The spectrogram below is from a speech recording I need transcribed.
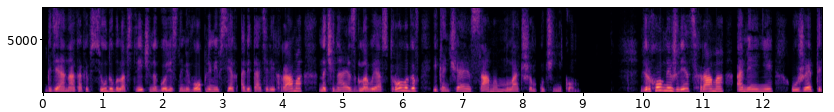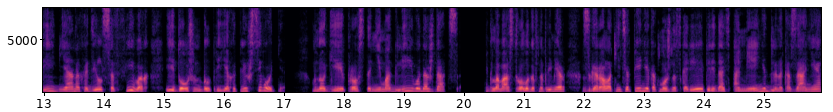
где она, как и всюду, была встречена горестными воплями всех обитателей храма, начиная с главы астрологов и кончая самым младшим учеником. Верховный жрец храма Амени уже три дня находился в Фивах и должен был приехать лишь сегодня. Многие просто не могли его дождаться. Глава астрологов, например, сгорал от нетерпения как можно скорее передать Амене для наказания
